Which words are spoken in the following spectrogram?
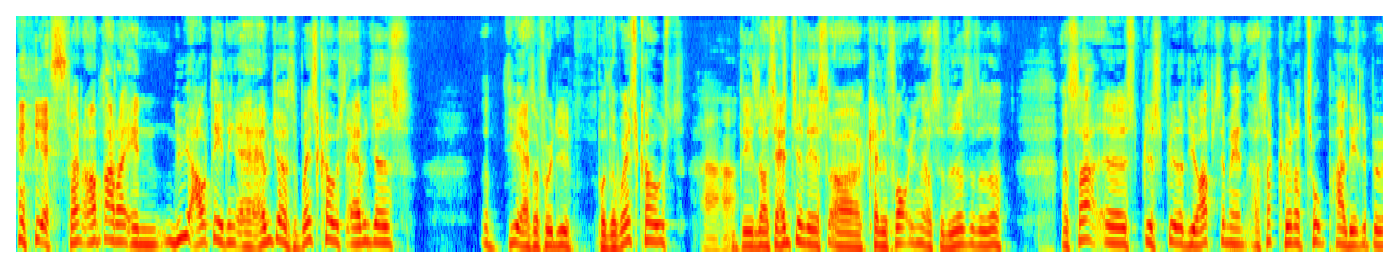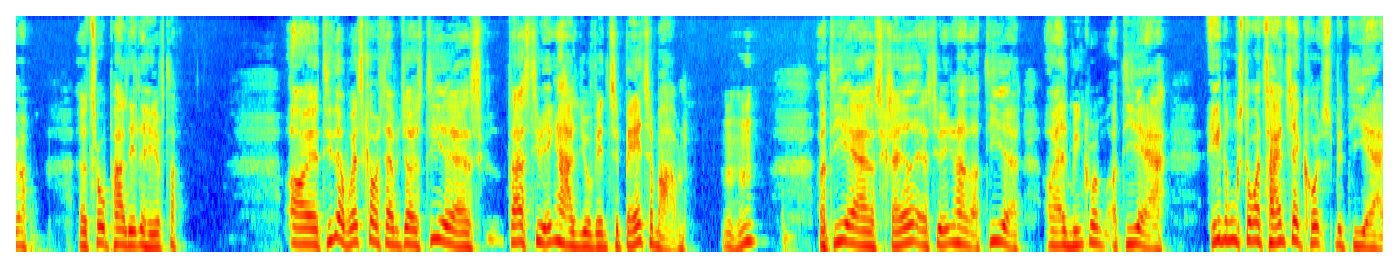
yes. Så han opretter en ny afdeling af Avengers, West Coast Avengers. Og de er selvfølgelig på The West Coast. Aha. Det er Los Angeles og Kalifornien og så videre, og så videre. Og så øh, spl- splitter de op simpelthen, og så kører der to parallelle bøger, eller to parallelle hæfter. Og øh, de der West Coast Avengers, de er, der er Steve Englehart jo vendt tilbage til Marvel. Mm-hmm. Og de er skrevet af Steve Englehart, og, de er, og Al Milgrom, og de er ikke nogen store tegneseriekunst, men de er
